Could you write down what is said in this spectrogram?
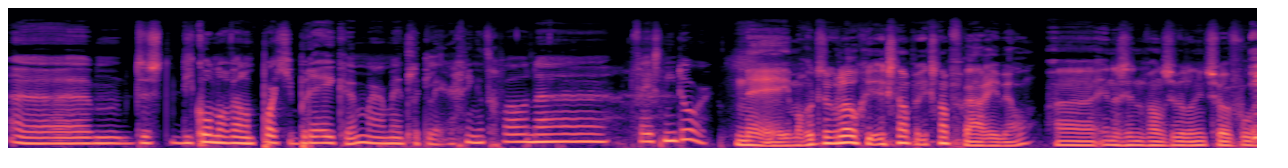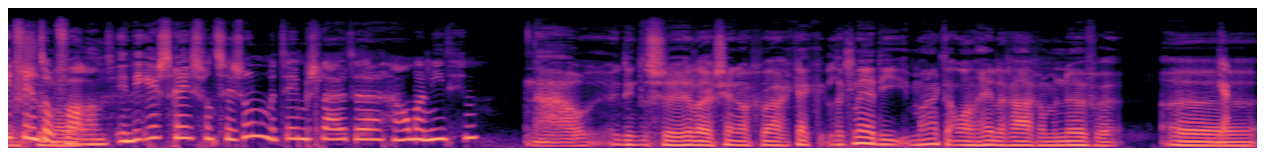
Ehm, dus die kon nog wel een potje breken, maar met Leclerc ging het gewoon eh, feest niet door. Nee, maar goed, het is ook logisch. Ik snap, ik snap Ferrari wel. Eh, in de zin van ze willen niet zo vroeg. Ik vind het opvallend. In de eerste race van het seizoen meteen besluiten, haal maar niet in. Nou, ik denk dat ze heel erg zenuwachtig waren. Kijk, Leclerc die maakte al een hele rare manoeuvre. eh, Ja,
